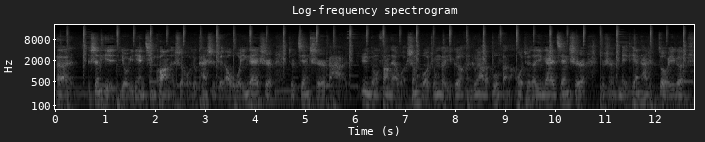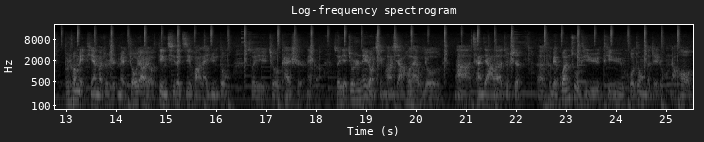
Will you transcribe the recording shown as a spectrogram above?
呃，身体有一点情况的时候，我就开始觉得我应该是就坚持把运动放在我生活中的一个很重要的部分了。我觉得应该坚持，就是每天它是作为一个，不是说每天吧，就是每周要有定期的计划来运动。所以就开始那个，所以也就是那种情况下，后来我就啊参加了，就是呃特别关注体育体育活动的这种，然后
